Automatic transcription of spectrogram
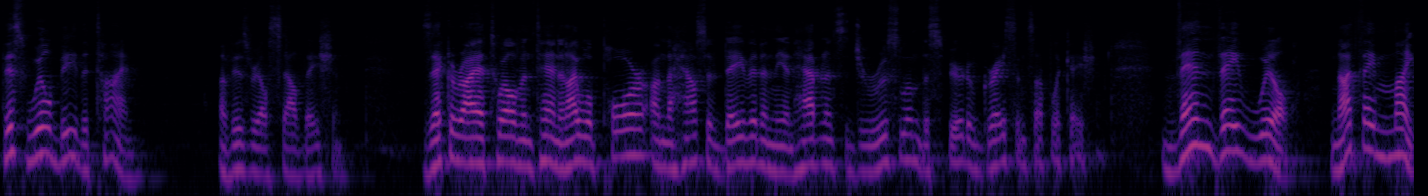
This will be the time of Israel's salvation. Zechariah 12 and 10, and I will pour on the house of David and the inhabitants of Jerusalem the spirit of grace and supplication. Then they will, not they might,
